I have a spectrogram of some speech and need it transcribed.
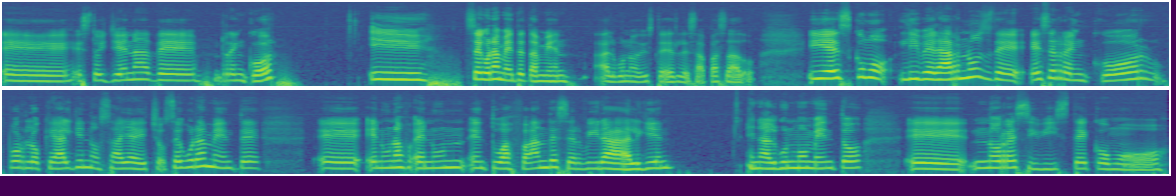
eh, estoy llena de rencor y seguramente también a alguno de ustedes les ha pasado. Y es como liberarnos de ese rencor por lo que alguien nos haya hecho. Seguramente eh, en, una, en, un, en tu afán de servir a alguien, en algún momento eh, no recibiste como,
